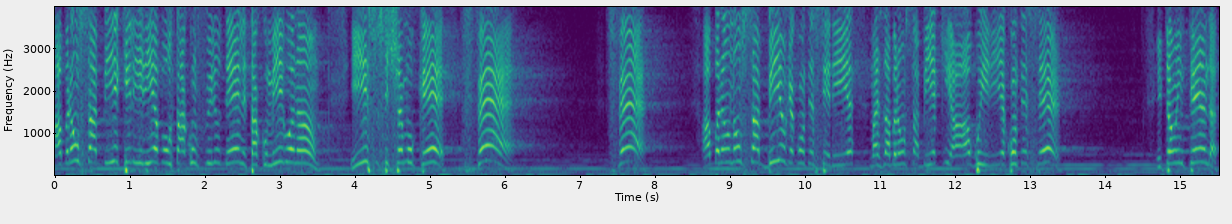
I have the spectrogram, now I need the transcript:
Abraão sabia que ele iria voltar com o filho dele, está comigo ou não? E isso se chama o quê? Fé. Fé. Abraão não sabia o que aconteceria, mas Abraão sabia que algo iria acontecer. Então entenda,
